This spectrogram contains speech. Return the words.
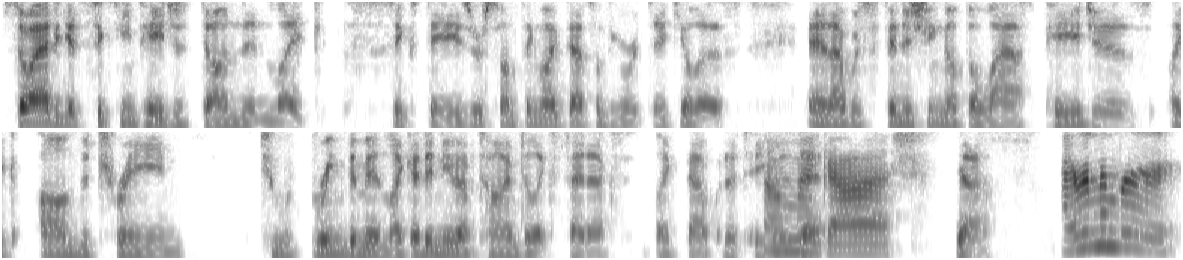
So I had to get 16 pages done in like six days or something like that, something ridiculous. And I was finishing up the last pages like on the train to bring them in. Like I didn't even have time to like FedEx. Like that would have taken. Oh my day. gosh. Yeah. I remember.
